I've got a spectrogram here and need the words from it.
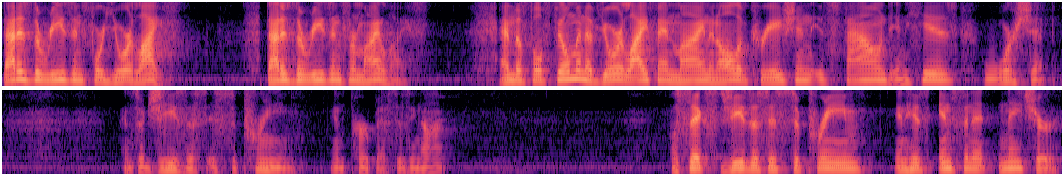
That is the reason for your life. That is the reason for my life. And the fulfillment of your life and mine and all of creation is found in His worship. And so Jesus is supreme in purpose, is He not? Well, sixth, Jesus is supreme in His infinite nature.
